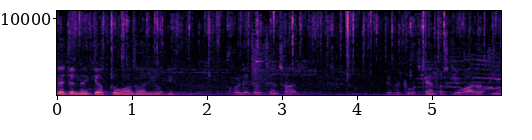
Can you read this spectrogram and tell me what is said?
کوئلے جلنے کی آپ کو آواز آ رہی ہوگی۔ کوئلے جلتے ہیں ساتھ جب ٹوٹتے ہیں تو اس کی آواز آتی ہے۔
